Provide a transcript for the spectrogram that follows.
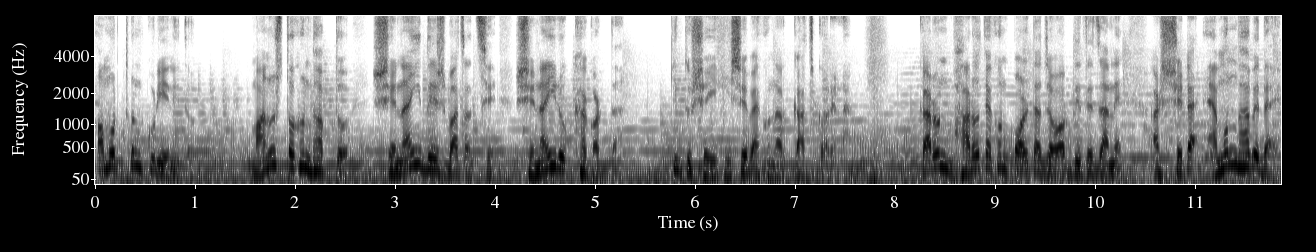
সমর্থন কুড়িয়ে নিত। মানুষ তখন ভাবত, সেনাই দেশ বাঁচাচ্ছে, সেনাই রক্ষাকর্তা। কিন্তু সেই হিসেব এখন আর কাজ করে না। কারণ ভারত এখন পল্টা জবাব দিতে জানে আর সেটা এমনভাবে দেয়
